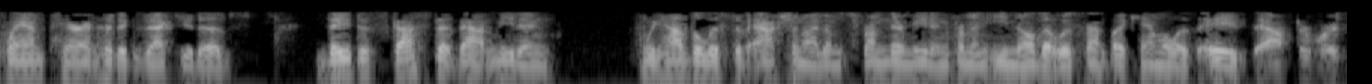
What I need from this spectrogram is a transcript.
Planned Parenthood executives. They discussed at that meeting we have the list of action items from their meeting from an email that was sent by Kamala's aides afterwards.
